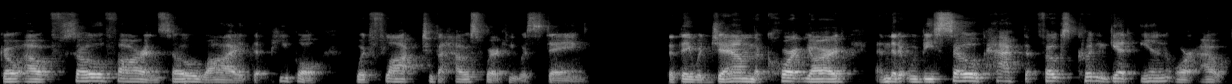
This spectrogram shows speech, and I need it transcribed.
go out so far and so wide that people would flock to the house where he was staying, that they would jam the courtyard, and that it would be so packed that folks couldn't get in or out.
